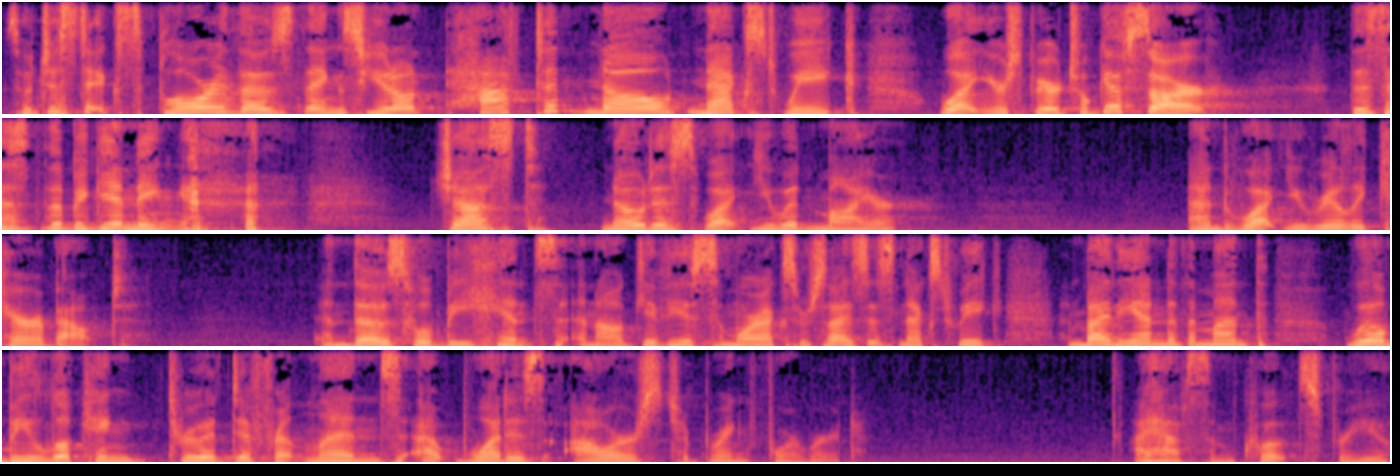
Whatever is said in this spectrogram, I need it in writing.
So just to explore those things. You don't have to know next week what your spiritual gifts are. This is the beginning. just notice what you admire and what you really care about. And those will be hints. And I'll give you some more exercises next week. And by the end of the month, we'll be looking through a different lens at what is ours to bring forward. I have some quotes for you.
